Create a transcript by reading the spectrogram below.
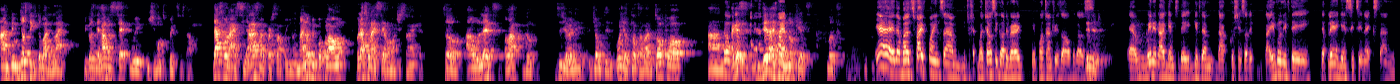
and they will just take it over the line because they have a set way which you want to break things down. That's what I see. And that's my personal opinion. It might not be popular, but that's what I see about Manchester United. So I will let Ola go. Since you already jumped in, what's your thoughts about the top four? And no, I guess the data is not enough yet, but yeah, but it's five points. Um, but Chelsea got a very important result because they did. Yeah, winning that game today gives them that cushion. So that even if they they're playing against City next, and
